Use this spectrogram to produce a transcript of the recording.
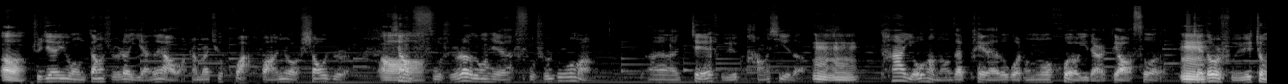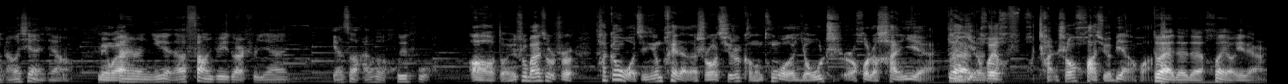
啊直接用当时的颜料往上面去画，画完之后烧制。啊！像腐蚀的东西，腐蚀珠嘛，呃，这也属于旁系的，嗯嗯，它有可能在佩戴的过程中会有一点掉色的，嗯这都是属于正常现象。明白。但是你给它放置一段时间，颜色还会恢复。哦，等于说白就是，它跟我进行佩戴的时候，其实可能通过油脂或者汗液，它也会产生化学变化。对对对，会有一点儿。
